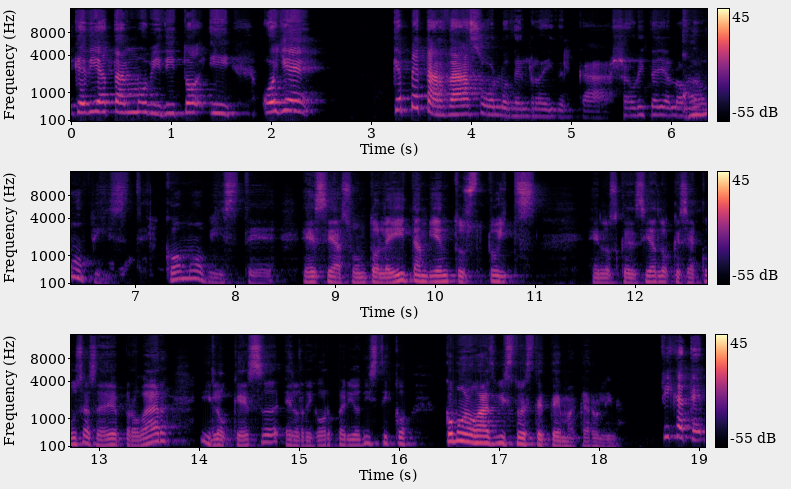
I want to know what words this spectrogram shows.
qué día tan movidito y, oye, Qué petardazo lo del rey del cash. Ahorita ya lo hablamos. ¿Cómo viste? ¿Cómo viste ese asunto? Leí también tus tweets en los que decías lo que se acusa se debe probar y lo que es el rigor periodístico. ¿Cómo lo has visto este tema, Carolina? Fíjate.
